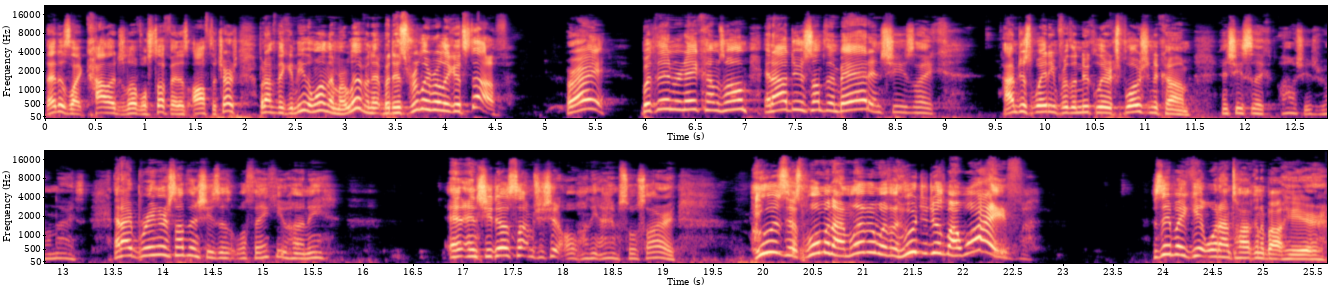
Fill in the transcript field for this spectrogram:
that is like college level stuff that is off the charts. But I'm thinking neither one of them are living it. But it's really really good stuff, right? But then Renee comes home and I'll do something bad, and she's like. I'm just waiting for the nuclear explosion to come. And she's like, Oh, she's real nice. And I bring her something. She says, Well, thank you, honey. And, and she does something. She said, Oh, honey, I am so sorry. Who is this woman I'm living with? And who'd you do with my wife? Does anybody get what I'm talking about here?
